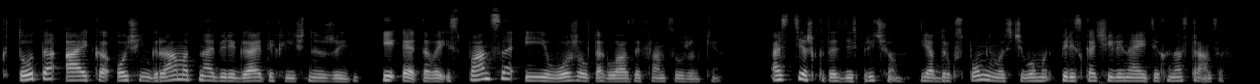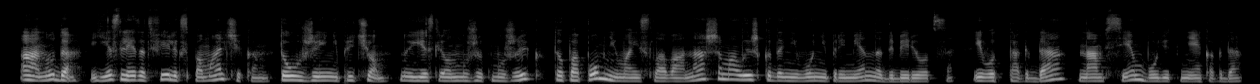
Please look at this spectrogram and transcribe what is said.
Кто-то, Айка, очень грамотно оберегает их личную жизнь. И этого испанца, и его желтоглазой француженки. А стежка-то здесь при чем? Я вдруг вспомнила, с чего мы перескочили на этих иностранцев. А, ну да, если этот Феликс по мальчикам, то уже и ни при чем. Но если он мужик-мужик, то попомни мои слова, наша малышка до него непременно доберется. И вот тогда нам всем будет некогда.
